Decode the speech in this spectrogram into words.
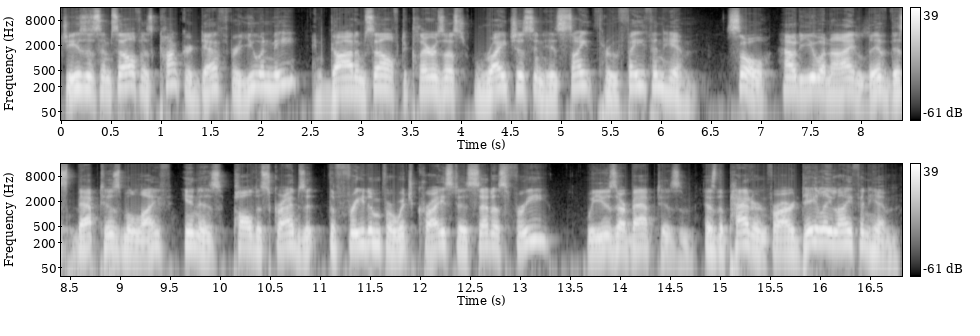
Jesus himself has conquered death for you and me, and God himself declares us righteous in his sight through faith in him. So, how do you and I live this baptismal life in, as Paul describes it, the freedom for which Christ has set us free? We use our baptism as the pattern for our daily life in Him.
